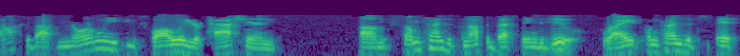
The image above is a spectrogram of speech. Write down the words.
talks about normally if you follow your passion, um, sometimes it's not the best thing to do, right? Sometimes it's, it's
